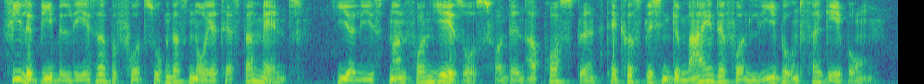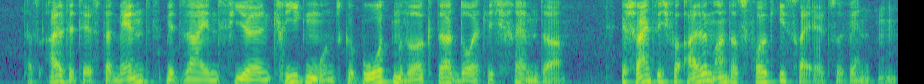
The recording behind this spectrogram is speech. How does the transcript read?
Viele Bibelleser bevorzugen das Neue Testament. Hier liest man von Jesus, von den Aposteln, der christlichen Gemeinde, von Liebe und Vergebung. Das Alte Testament mit seinen vielen Kriegen und Geboten wirkt da deutlich fremder. Es scheint sich vor allem an das Volk Israel zu wenden.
